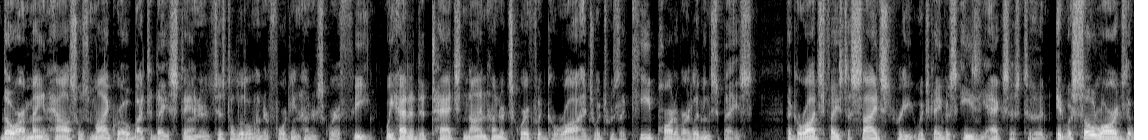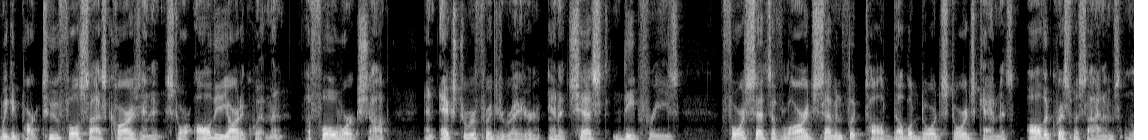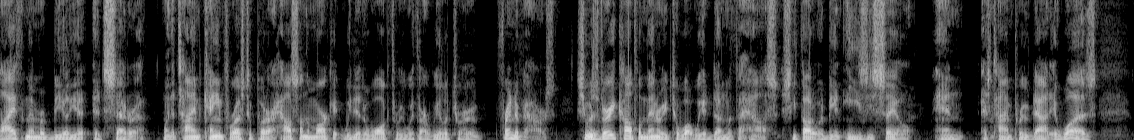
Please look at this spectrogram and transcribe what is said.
Though our main house was micro by today's standards, just a little under 1,400 square feet, we had a detached 900 square foot garage, which was a key part of our living space. The garage faced a side street which gave us easy access to it. It was so large that we could park two full size cars in it, store all the yard equipment, a full workshop, an extra refrigerator, and a chest deep freeze, four sets of large seven foot tall double doored storage cabinets, all the Christmas items, life memorabilia, etc. When the time came for us to put our house on the market, we did a walkthrough with our realtor friend of ours. She was very complimentary to what we had done with the house. She thought it would be an easy sale. And as time proved out, it was.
